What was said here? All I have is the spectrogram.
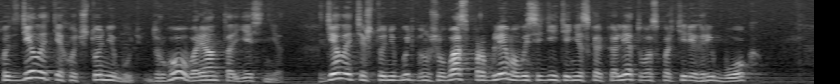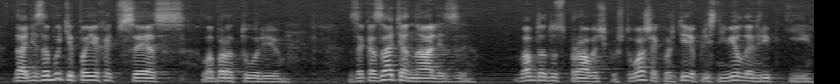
хоть сделайте хоть что-нибудь. Другого варианта есть нет. Сделайте что-нибудь, потому что у вас проблема, вы сидите несколько лет, у вас в квартире грибок. Да, не забудьте поехать в СЭС, лабораторию, заказать анализы. Вам дадут справочку, что в вашей квартире плесневелые грибки.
